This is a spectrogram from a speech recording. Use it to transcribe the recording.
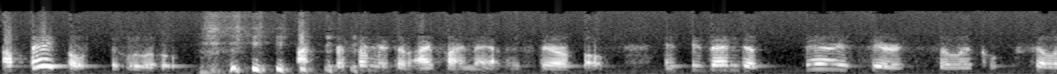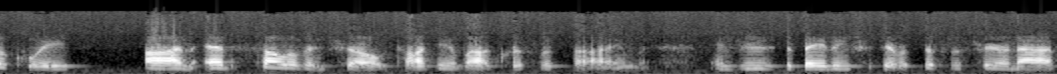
a bagel, the hula hoop." uh, for some reason, I find that hysterical. And she then does very serious soliloquy soliloquy on Ed Sullivan's show, talking about Christmas time and Jews debating should you have a Christmas tree or not.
